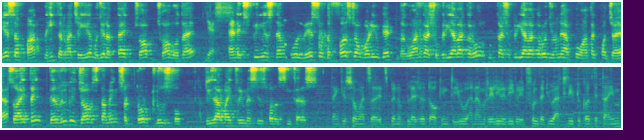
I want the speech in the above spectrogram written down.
ये सब बात नहीं करना चाहिए। मुझे लगता है जॉब जॉब होता है। Yes. And experience never goes waste so the first job what you get भगवान का शुक्रिया अदा करो उनका शुक्रिया अदा करो जिन्होंने आपको वहाँ तक पहुँचाया। So I think there will be jobs coming so don't lose hope these are my three messages for the seafarers Thank you so much, sir. It's been a pleasure talking to you, and I'm really, really grateful that you actually took out the time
